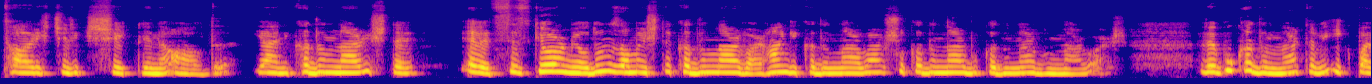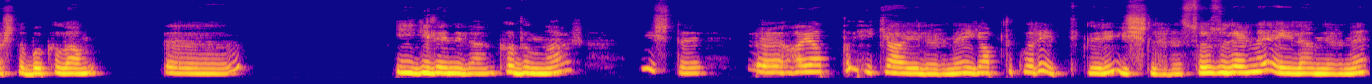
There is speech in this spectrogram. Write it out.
tarihçilik şeklini aldı. Yani kadınlar işte evet siz görmüyordunuz ama işte kadınlar var. Hangi kadınlar var? Şu kadınlar, bu kadınlar, bunlar var. Ve bu kadınlar tabii ilk başta bakılan, e, ilgilenilen kadınlar işte e, hayatta hikayelerine, yaptıkları ettikleri işlere, sözlerine, eylemlerine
